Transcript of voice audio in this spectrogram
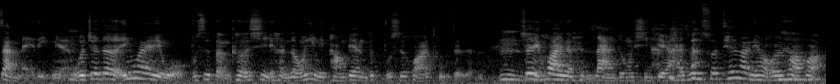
赞美里面，我觉得因为我不是本科系，很容易你旁边都不是画图的人，嗯，所以你画一个很烂的东西，别人还是会说天哪，你好会画画。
